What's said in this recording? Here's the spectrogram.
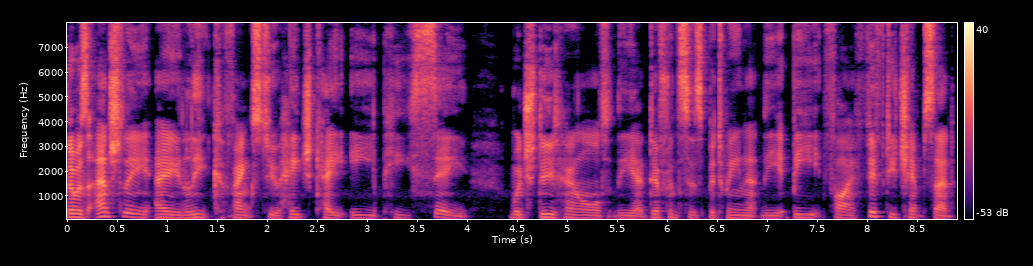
There was actually a leak thanks to HKEPC, which detailed the differences between the B550 chipset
